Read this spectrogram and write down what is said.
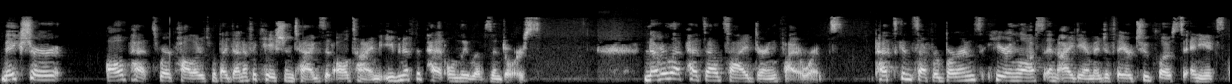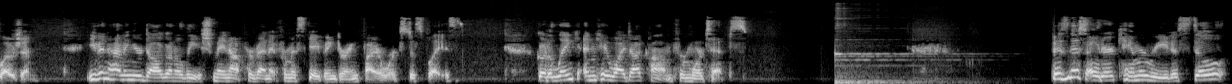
Make sure all pets wear collars with identification tags at all time, even if the pet only lives indoors. Never let pets outside during fireworks. Pets can suffer burns, hearing loss, and eye damage if they are too close to any explosion. Even having your dog on a leash may not prevent it from escaping during fireworks displays. Go to linknky.com for more tips. Business owner Kama Reed is still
